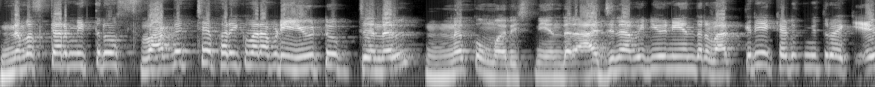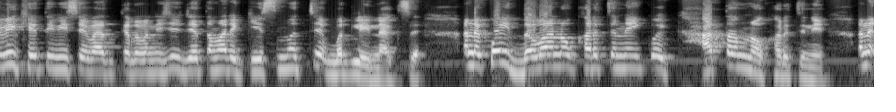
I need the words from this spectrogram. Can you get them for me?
નમસ્કાર મિત્રો, સ્વાગત છે ફરી એકવાર આપણી યુટ્યુબ ચેનલ નકુમરીશની અંદર. આજના વીડિયો ની અંદર વાત કરીએ, ખેડૂત મિત્રો, એક એવી ખેતી વિશે વાત કરવાની છે જે તમારી કિસ્મત છે બદલી નાખશે. અને કોઈ દવાનો ખર્ચ નહીં, કોઈ ખાતરનો ખર્ચ નહીં. અને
